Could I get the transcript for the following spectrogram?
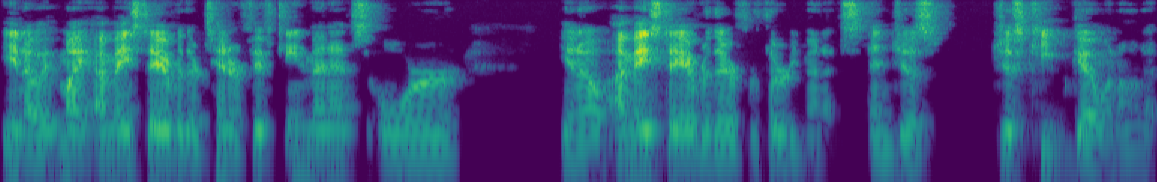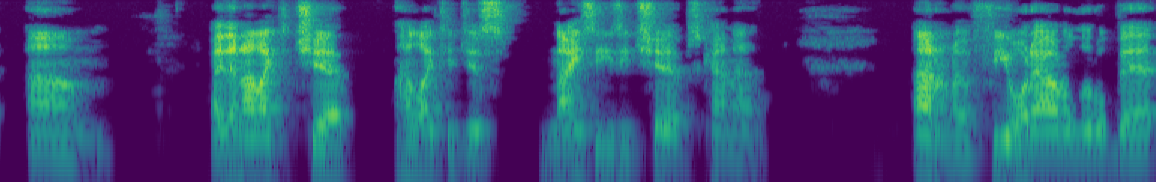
you know, it might I may stay over there 10 or 15 minutes or you know, I may stay over there for 30 minutes and just just keep going on it. Um and then I like to chip. I like to just nice easy chips kind of I don't know, feel it out a little bit.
